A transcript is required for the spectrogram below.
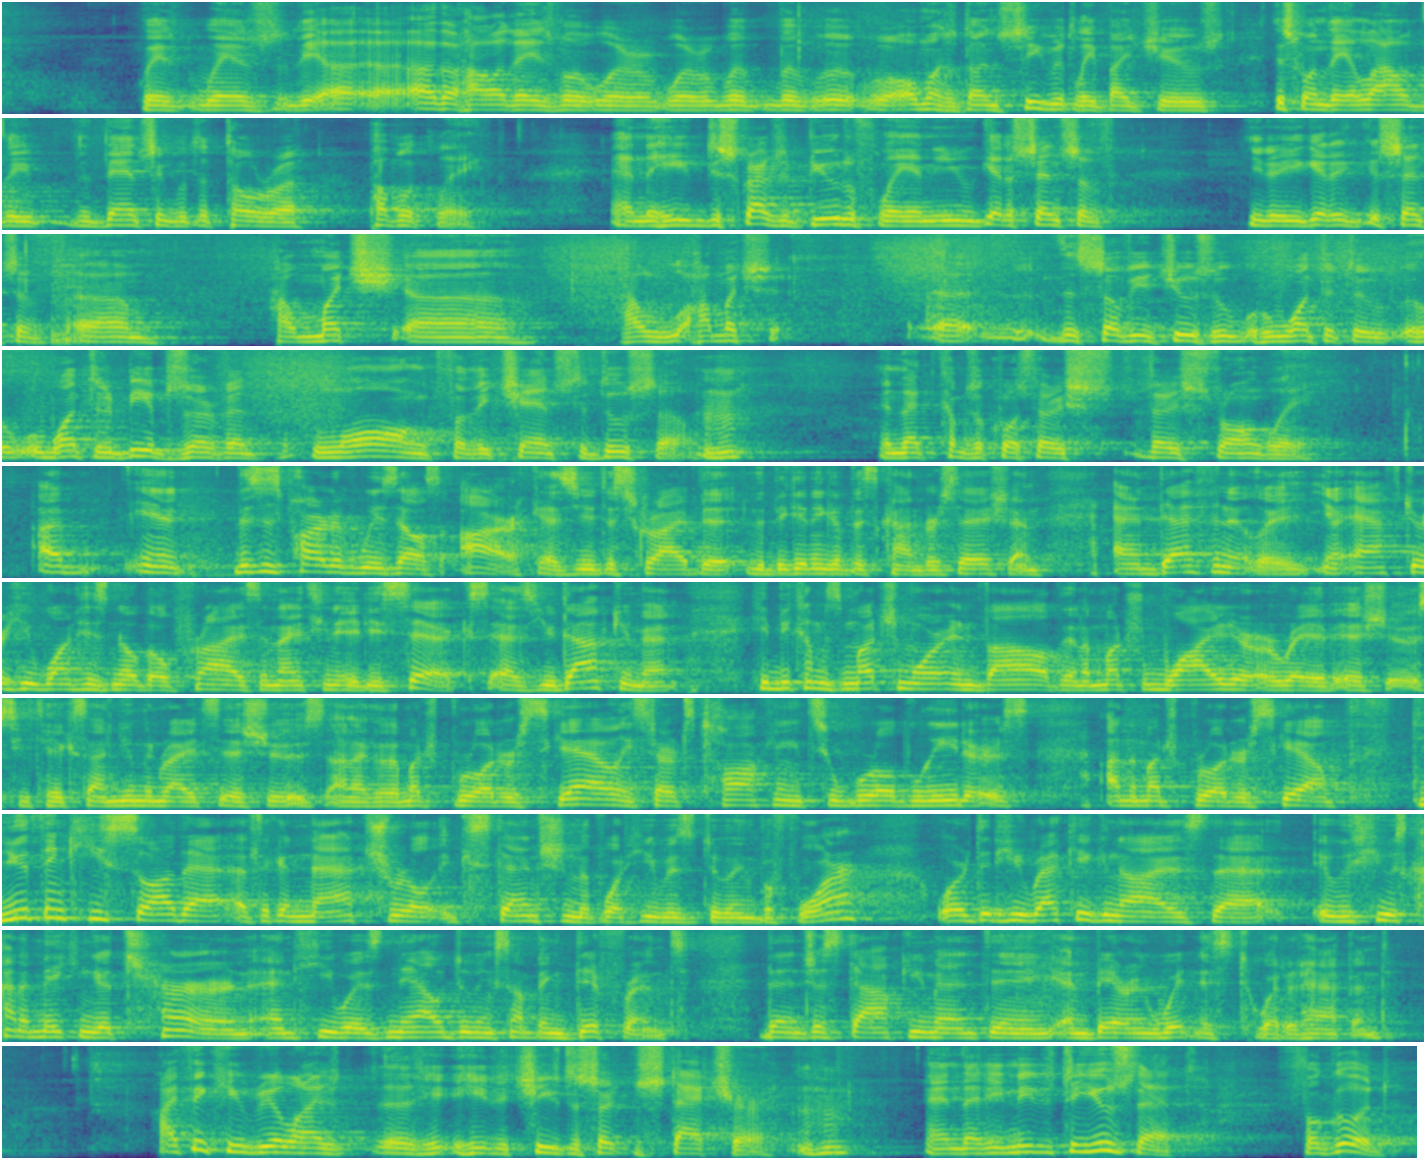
whereas the uh, other holidays were, were, were, were, almost done secretly by Jews. This one, they allowed the, the dancing with the Torah publicly. And he describes it beautifully, and you get a sense of, you know, you get a sense of um, how much, uh, how, how much uh, the Soviet Jews who, who, wanted to who wanted to be observant longed for the chance to do so. Mm-hmm. and that comes across very, very strongly. Know, this is part of Wiesel's arc, as you described it in the beginning of this conversation. And definitely, you know, after he won his Nobel Prize in 1986, as you document, he becomes much more involved in a much wider array of issues. He takes on human rights issues on a, a much broader scale. He starts talking to world leaders on a much broader scale. Do you think he saw that as like a natural extension of what he was doing before? Or did he recognize that it was, he was kind of making a turn and he was now doing something different than just documenting and bearing witness to what had happened? I think he realized that he'd achieved a certain stature mm-hmm. and that he needed to use that for good,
